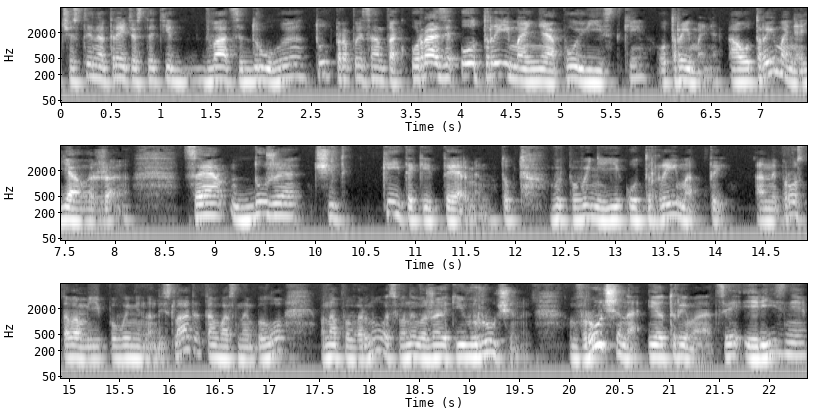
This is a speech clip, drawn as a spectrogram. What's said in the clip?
частина 3 статті 22, тут прописано так: у разі отримання повістки, отримання, а отримання, я вважаю, це дуже чіткий такий термін. Тобто ви повинні її отримати, а не просто вам її повинні надіслати, там вас не було, вона повернулась, вони вважають її врученою. Вручена і отримана це різні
